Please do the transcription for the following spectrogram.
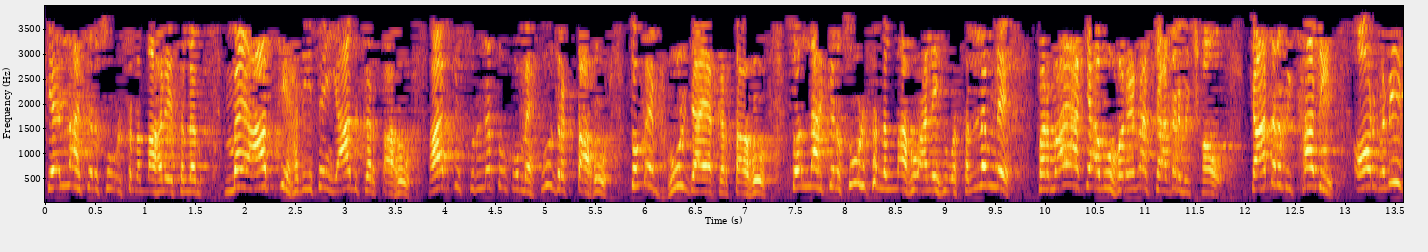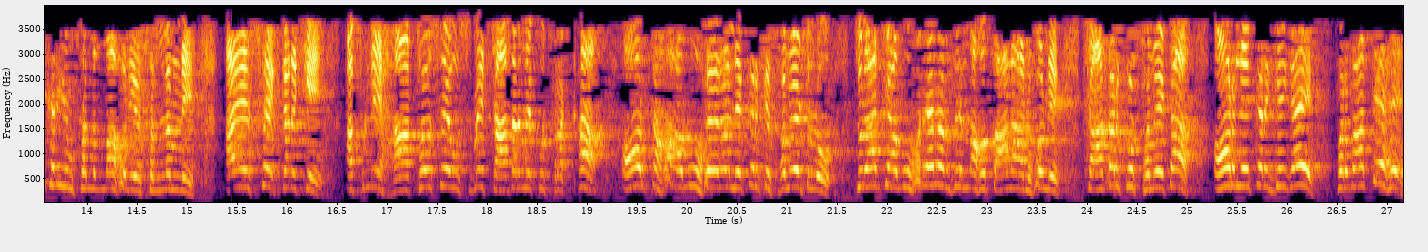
کہ اللہ کے رسول صلی اللہ علیہ وسلم، میں آپ کی حدیثیں یاد کرتا ہوں، آپ کی سنتوں کو محفوظ رکھتا ہوں، تو میں بھول جایا کرتا ہوں۔ تو اللہ کے رسول صلی اللہ علیہ وسلم نے فرمایا کہ ابو حریرہ چادر بچھاؤ، چادر بچھا دی۔ اور نبی کریم صلی اللہ علیہ وسلم نے ایسے کر کے اپنے ہاتھوں سے اس میں چادر میں کچھ رکھا اور کہا، ابو حیرا لے کر کے سمیٹ لو۔ چنانچہ ابو حریرہ رضی اللہ تعالیٰ عنہ نے چادر کو سمیٹا اور لے کر کے گئے۔ فرماتے ہیں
